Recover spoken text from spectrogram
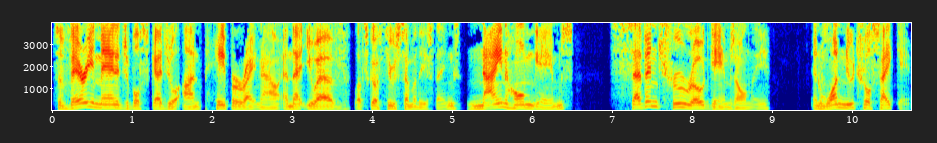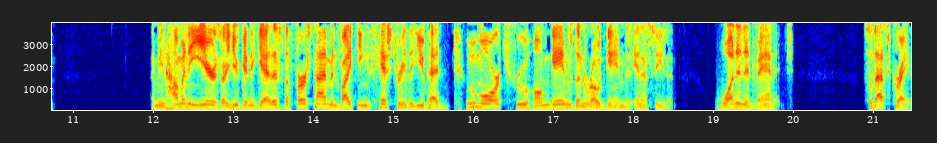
It's a very manageable schedule on paper right now, and that you have, let's go through some of these things nine home games, seven true road games only, and one neutral site game. I mean, how many years are you going to get? This is the first time in Vikings history that you've had two more true home games than road games in a season. What an advantage. So that's great.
